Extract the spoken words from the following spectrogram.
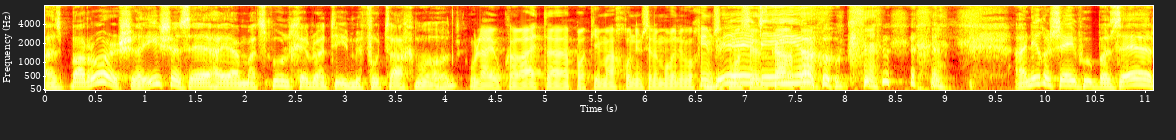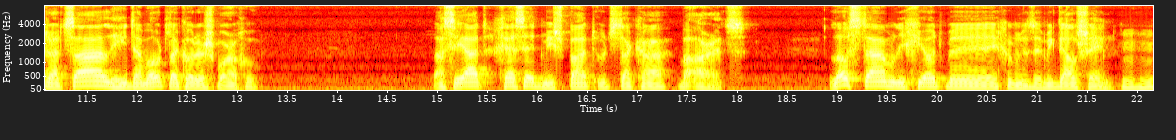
אז ברור שלאיש הזה היה מצפון חברתי מפותח מאוד. אולי הוא קרא את הפרקים האחרונים של המורה נבוכים, שכמו שהזכרת, בדיוק. אני חושב הוא בזה רצה להידמות לקדוש ברוך הוא. עשיית חסד, משפט וצדקה בארץ. לא סתם לחיות ב... איך קוראים לזה? מגדל שן. מהמם.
